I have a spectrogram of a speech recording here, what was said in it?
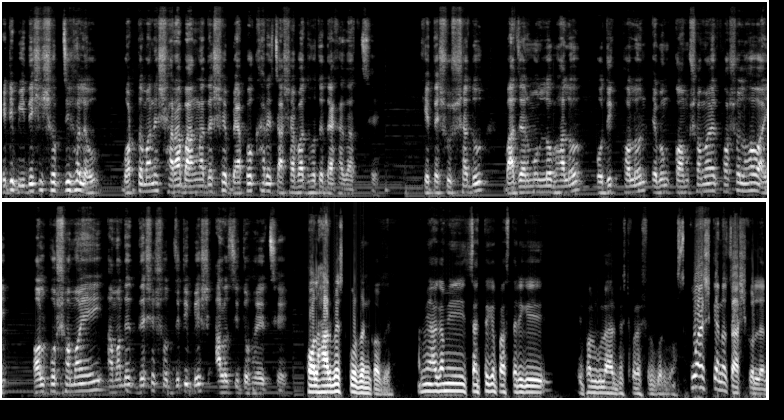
এটি বিদেশি সবজি হলেও বর্তমানে সারা বাংলাদেশে ব্যাপক হারে চাষাবাদ হতে দেখা যাচ্ছে। খেতে সুস্বাদু বাজার মূল্য ভালো অধিক ফলন এবং কম সময়ের ফসল হওয়ায় অল্প সময়েই আমাদের দেশে সবজিটি বেশ আলোচিত হয়েছে। ফল হারভেস্ট করবেন কবে? আমি আগামী চার থেকে পাঁচ তারিখে এই ফলগুলো হারভেস্ট করা শুরু করব। স্কোয়াশ কেন চাষ করলেন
